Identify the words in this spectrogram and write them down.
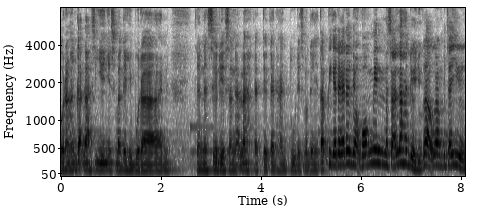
korang anggaplah ianya sebagai hiburan. Jangan serius sangat lah katakan hantu dan sebagainya. Tapi kadang-kadang tengok komen masalah ada juga orang percaya.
